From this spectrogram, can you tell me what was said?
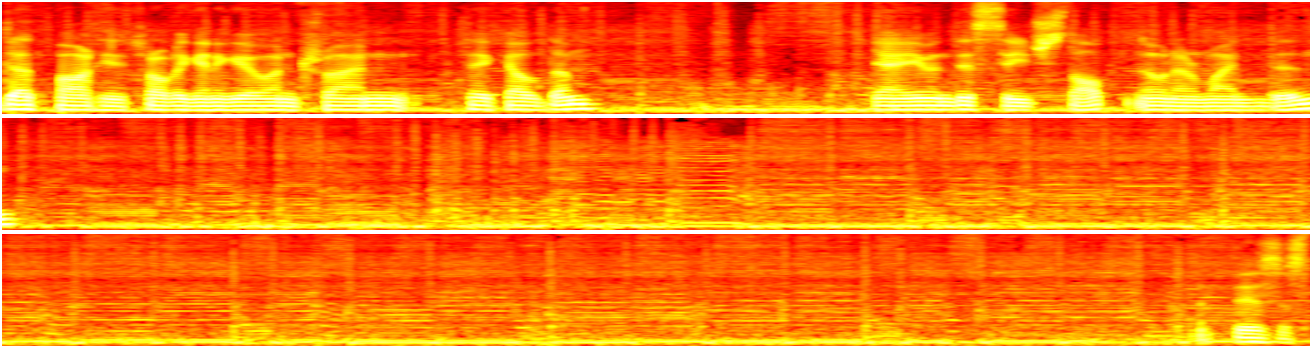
that party is probably gonna go and try and take out them. Yeah, even this siege stopped. No, never mind, it didn't. This is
